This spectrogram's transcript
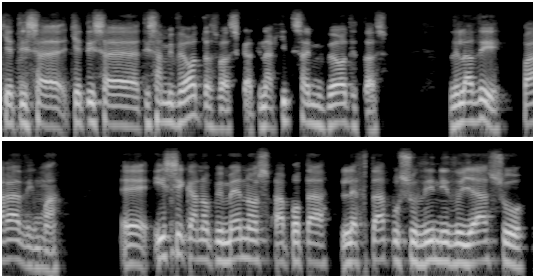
και, της, ε, και της, ε, της αμοιβαιότητας βασικά, την αρχή της αμοιβαιότητας. Δηλαδή, παράδειγμα, ε, είσαι ικανοποιημένος από τα λεφτά που σου δίνει η δουλειά σου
